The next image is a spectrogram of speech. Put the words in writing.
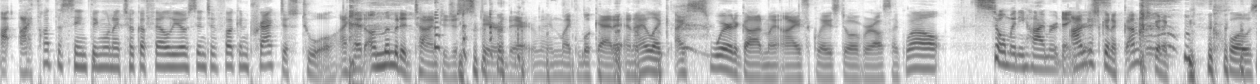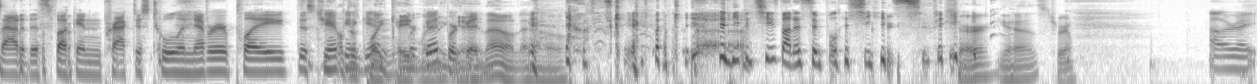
I, I thought the same thing when I took Aphelios into fucking practice tool. I had unlimited time to just stare there and like look at it. And I like I swear to God my eyes glazed over. I was like, well, So many Heimerdingers. I'm just gonna I'm just gonna close out of this fucking practice tool and never play this I'll champion just again. Caitlyn we're good, we're good. I don't know. and even she's not as simple as she used to be. sure. Yeah, that's true. All right.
